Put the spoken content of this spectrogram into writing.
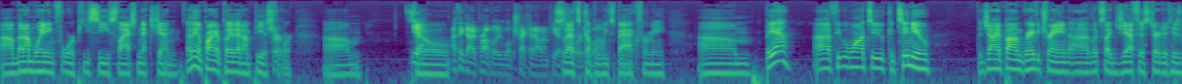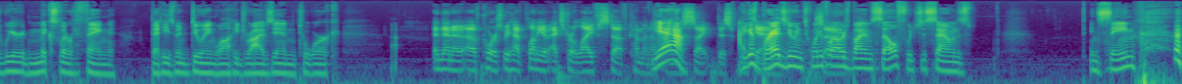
Um, but I'm waiting for PC slash next gen. I think I'm probably gonna play that on PS4. Sure. Um, yeah, so I think I probably will check it out on PS4. so that's a couple well. weeks back for me. Um, but yeah, uh, if people want to continue the Giant Bomb Gravy Train, uh, looks like Jeff has started his weird Mixlr thing that he's been doing while he drives in to work. And then uh, of course we have plenty of extra life stuff coming up Yeah. on the site this I guess Brad's doing 24 so- hours by himself, which just sounds insane.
